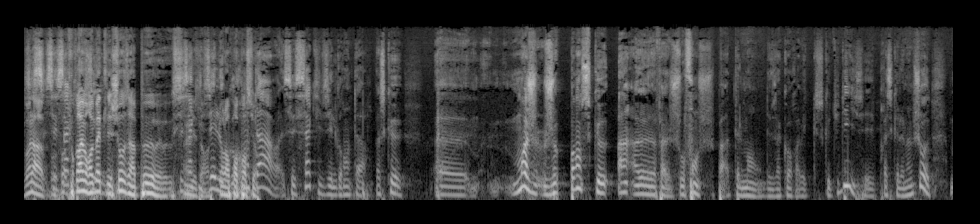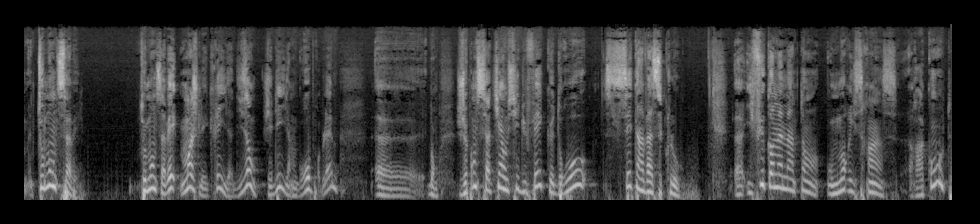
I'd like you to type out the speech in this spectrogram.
voilà, il faut, faut quand même remettre les choses un peu aussi ça qui dans, leur proportion. C'est ça qui faisait le grand art, parce que euh, moi, je, je, pense que, euh, enfin, au fond, je suis pas tellement en désaccord avec ce que tu dis. C'est presque la même chose. Tout le monde savait. Tout le monde savait. Moi, je l'ai écrit il y a dix ans. J'ai dit il y a un gros problème. Euh, bon, je pense que ça tient aussi du fait que Drouot, c'est un vase clos. Euh, il fut quand même un temps où Maurice Reims raconte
